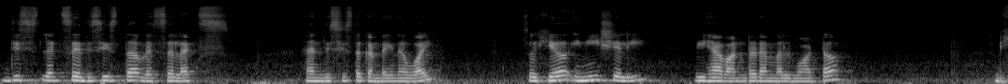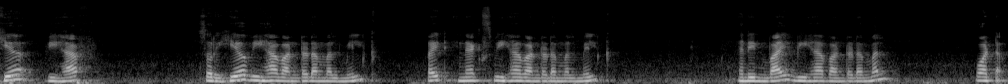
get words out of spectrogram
this let's say this is the vessel X and this is the container Y. So here initially we have 100 ml water and here we have sorry here we have 100 ml milk right in X we have 100 ml milk and in Y we have 100 ml water.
